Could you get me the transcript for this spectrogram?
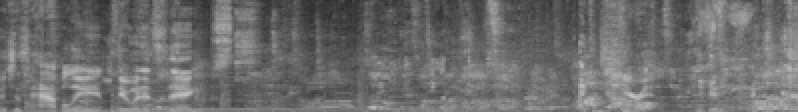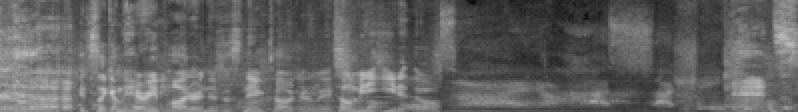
It's just happily doing its thing. I can hear it. You can. I can hear it. It's like I'm Harry Potter and there's a snake talking to me, telling me to eat it though. Dance.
